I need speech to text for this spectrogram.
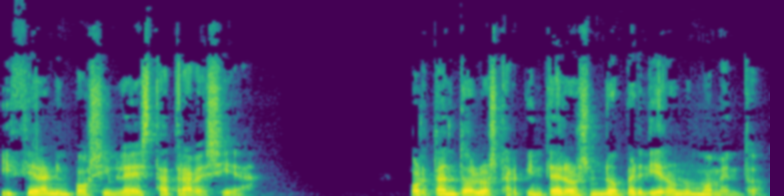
hicieran imposible esta travesía. Por tanto, los carpinteros no perdieron un momento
